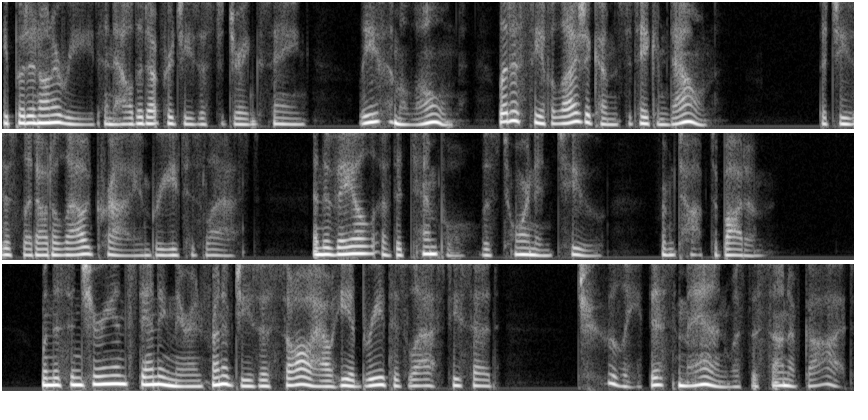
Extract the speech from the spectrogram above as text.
He put it on a reed and held it up for Jesus to drink, saying, Leave him alone. Let us see if Elijah comes to take him down. But Jesus let out a loud cry and breathed his last, and the veil of the temple was torn in two from top to bottom. When the centurion standing there in front of Jesus saw how he had breathed his last, he said, Truly, this man was the Son of God.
